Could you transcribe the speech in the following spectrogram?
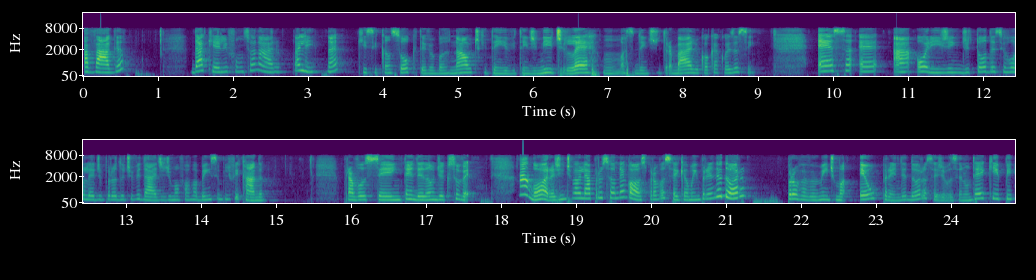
a vaga daquele funcionário ali, né? Que se cansou, que teve um burnout, que teve tendinite, ler, um acidente de trabalho, qualquer coisa assim. Essa é a origem de todo esse rolê de produtividade de uma forma bem simplificada para você entender de onde é que isso vem. Agora a gente vai olhar para o seu negócio, para você que é uma empreendedora, provavelmente uma empreendedora, ou seja, você não tem equipe,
